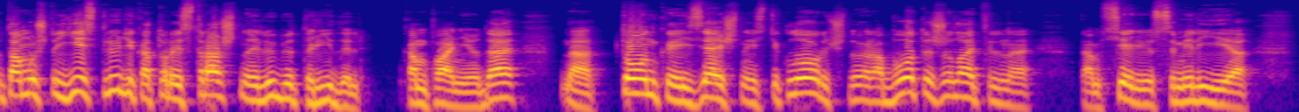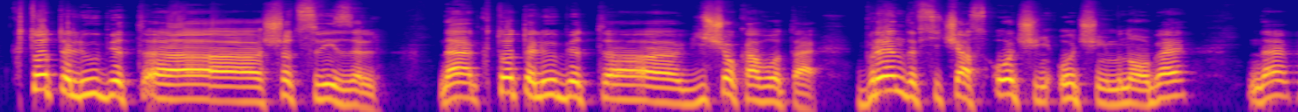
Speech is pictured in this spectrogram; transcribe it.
потому что есть люди, которые страшно любят Ридель компанию, да, да тонкое, изящное стекло, ручной работы желательно – там, серию сомелье. Кто-то любит э, Шотсвизель, да, кто-то любит э, еще кого-то. Брендов сейчас очень-очень много. Да.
